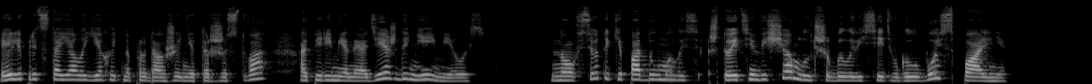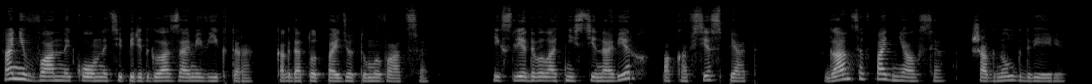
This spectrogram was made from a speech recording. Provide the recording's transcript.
Элли предстояло ехать на продолжение торжества, а перемены одежды не имелось. Но все-таки подумалось, что этим вещам лучше было висеть в голубой спальне, а не в ванной комнате перед глазами Виктора, когда тот пойдет умываться. Их следовало отнести наверх, пока все спят. Ганцев поднялся, шагнул к двери.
